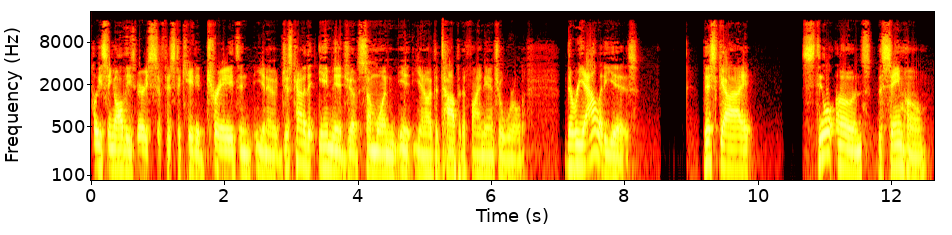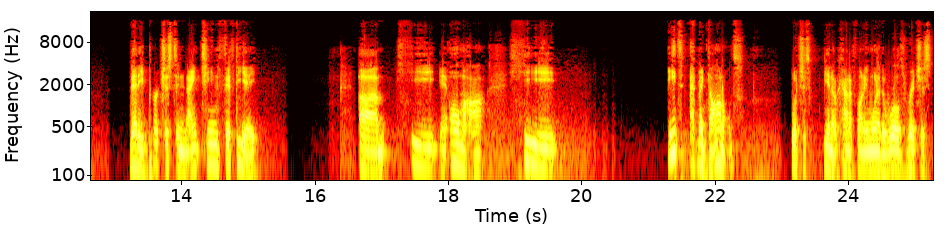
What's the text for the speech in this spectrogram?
placing all these very sophisticated trades and, you know, just kind of the image of someone, you know, at the top of the financial world. The reality is this guy still owns the same home that he purchased in 1958. Um, he in Omaha. He eats at McDonald's which is you know kind of funny. One of the world's richest,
